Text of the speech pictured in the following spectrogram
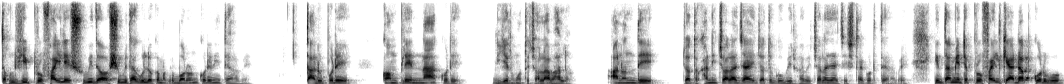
তখন সেই প্রোফাইলের সুবিধা অসুবিধাগুলোকে আমাকে বরণ করে নিতে হবে। তার উপরে কমপ্লেন না করে নিজের মতো চলা ভালো। আনন্দে যতখানি চলা যায়, যত গভীরভাবে চলা যায় চেষ্টা করতে হবে। কিন্তু আমি একটা প্রোফাইলকে অ্যাডাপ্ট করব,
